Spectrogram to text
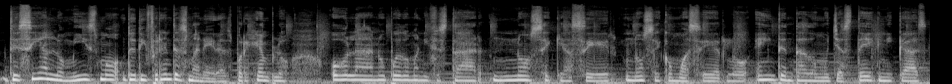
decían lo mismo de diferentes maneras. Por ejemplo, hola, no puedo manifestar, no sé qué hacer, no sé cómo hacerlo, he intentado muchas técnicas,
